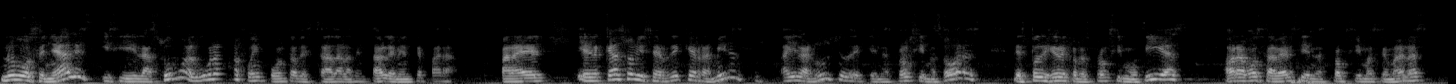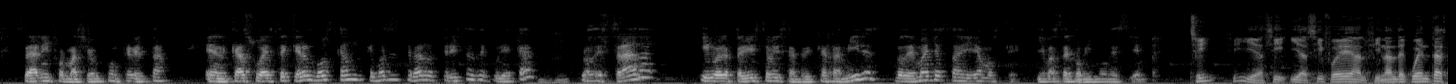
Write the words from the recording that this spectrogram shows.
No hubo señales y si las hubo alguna fue en contra de Estrada, lamentablemente para, para él. En el caso de Luis Enrique Ramírez, pues, hay el anuncio de que en las próximas horas, después dijeron que en los próximos días, ahora vamos a ver si en las próximas semanas se da información concreta en el caso este, que eran dos casos que más esperaban los periodistas de Culiacán, lo de Estrada y lo del periodista Luis Enrique Ramírez, lo demás ya sabíamos que iba a ser lo mismo de siempre. Sí, sí, y así, y así fue al final de cuentas.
